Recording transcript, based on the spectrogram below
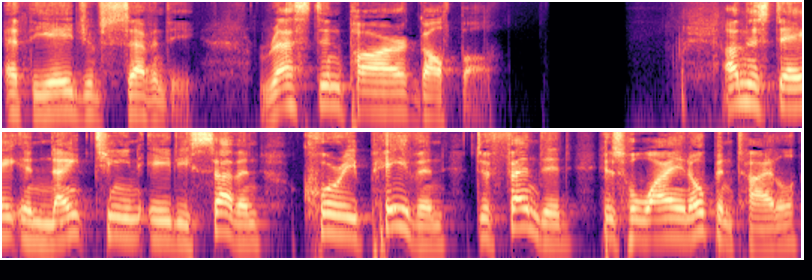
at the age of 70. Rest in par, Golf Ball. On this day in 1987, Corey Pavin defended his Hawaiian Open title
